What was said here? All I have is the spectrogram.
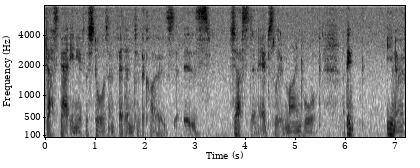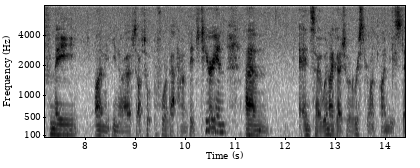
just about any of the stores and fit into the clothes is just an absolute mind warp. I think, you know, for me, I'm, you know, I've, I've talked before about how I'm vegetarian, um, and so when I go to a restaurant, I'm used to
